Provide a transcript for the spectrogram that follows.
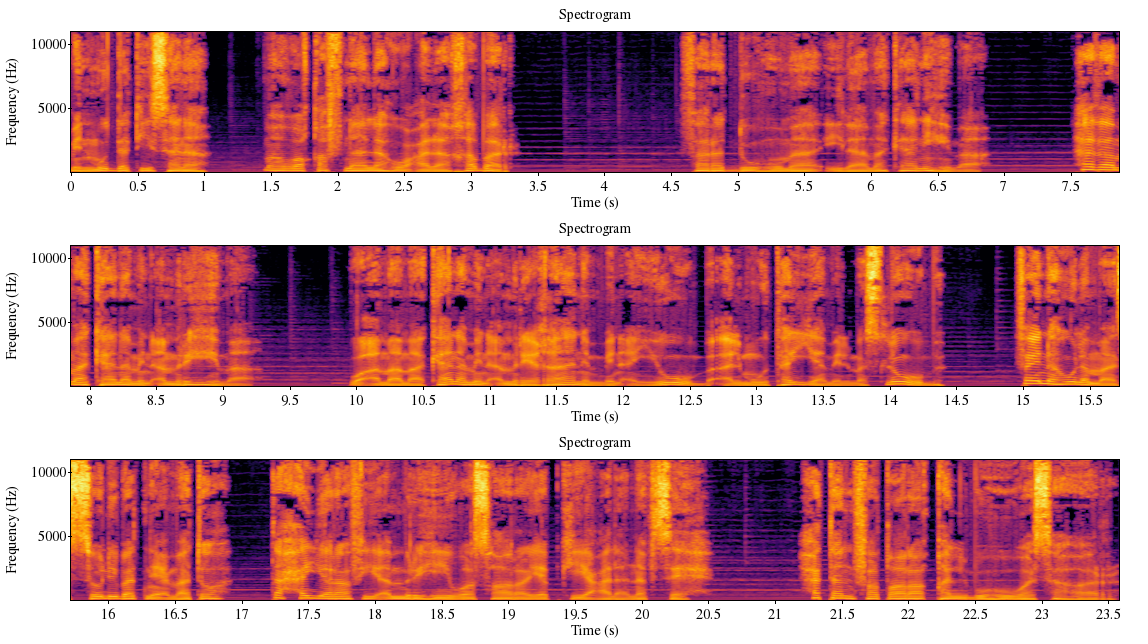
من مدة سنة ما وقفنا له على خبر؟ فردوهما إلى مكانهما هذا ما كان من أمرهما وأما ما كان من أمر غانم بن أيوب المتيم المسلوب فإنه لما سلبت نعمته تحير في أمره وصار يبكي على نفسه. حتى انفطر قلبه وسار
